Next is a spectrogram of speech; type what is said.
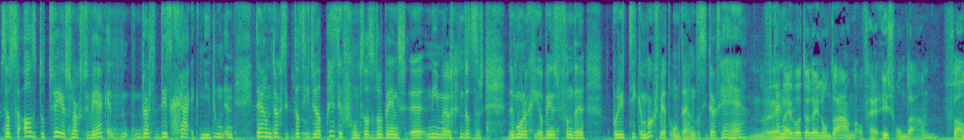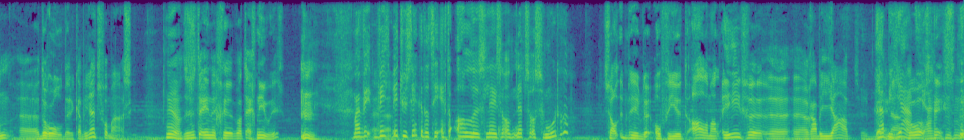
zat ze altijd tot twee uur s'nachts te werken. En toen dacht ik, dit ga ik niet doen. En daarom dacht ik dat hij het wel prettig vond... dat het opeens eh, niet meer... dat de monarchie opeens van de politieke macht werd ontdaan. Dat hij dacht, hè, hè? Nee, hij maar hij niet- wordt alleen ontdaan, of hij is ontdaan... van eh, de rol bij de kabinetsformatie. Ja. Dat is het enige wat echt nieuw is. Maar weet, weet, weet u zeker dat hij echt alles leest, al- net zoals zijn moeder? Zal, of hij het allemaal even uh, uh, rabiaat Rabiaat, doorleest. ja.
